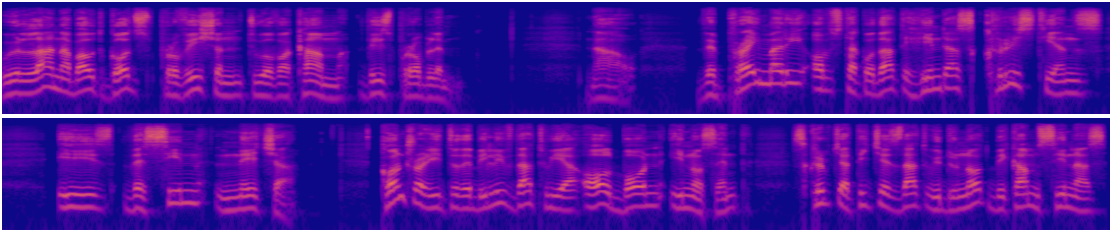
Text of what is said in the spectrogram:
we will learn about God's provision to overcome this problem. Now, the primary obstacle that hinders Christians is the sin nature. Contrary to the belief that we are all born innocent, Scripture teaches that we do not become sinners,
